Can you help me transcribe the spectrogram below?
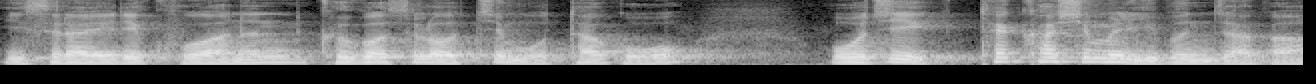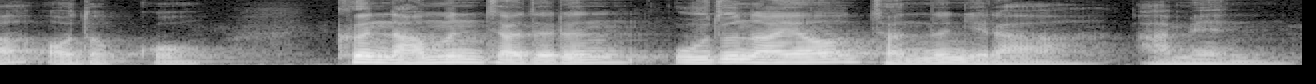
이스라엘이 구하는 그것을 얻지 못하고 오직 택하심을 입은 자가 얻었고 그 남은 자들은 우둔하여 졌느니라. 아멘.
